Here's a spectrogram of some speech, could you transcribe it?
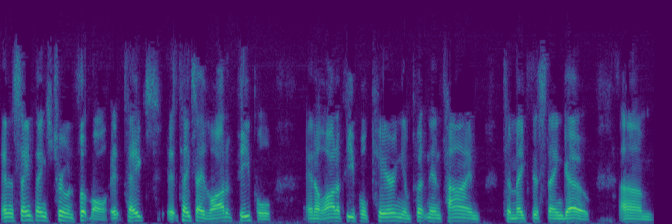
And the same thing's true in football. It takes it takes a lot of people and a lot of people caring and putting in time to make this thing go. Um,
